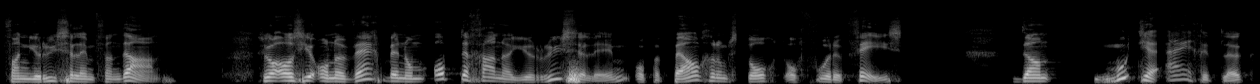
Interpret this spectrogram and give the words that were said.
van Jeruzalem vandaan. Zoals je onderweg bent om op te gaan naar Jeruzalem, op een pelgrimstocht of voor een feest, dan moet je eigenlijk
